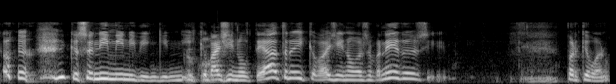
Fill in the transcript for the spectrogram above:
que s'animin i vinguin, i que vagin al teatre, i que vagin a les habaneres, i perquè bueno,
